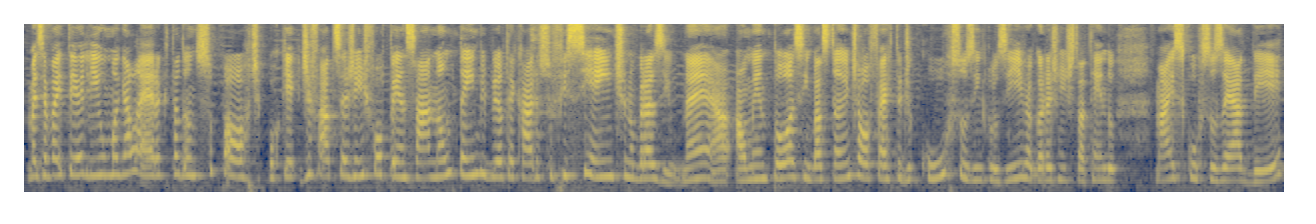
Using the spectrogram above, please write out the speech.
mas você vai ter ali uma galera que está dando suporte, porque de fato, se a gente for pensar, não tem bibliotecário suficiente no Brasil, né? aumentou assim bastante a oferta de cursos, inclusive, agora a gente está tendo mais cursos EAD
